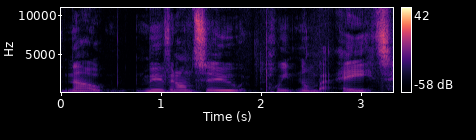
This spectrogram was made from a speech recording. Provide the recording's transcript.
Now, moving on to point number eight,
